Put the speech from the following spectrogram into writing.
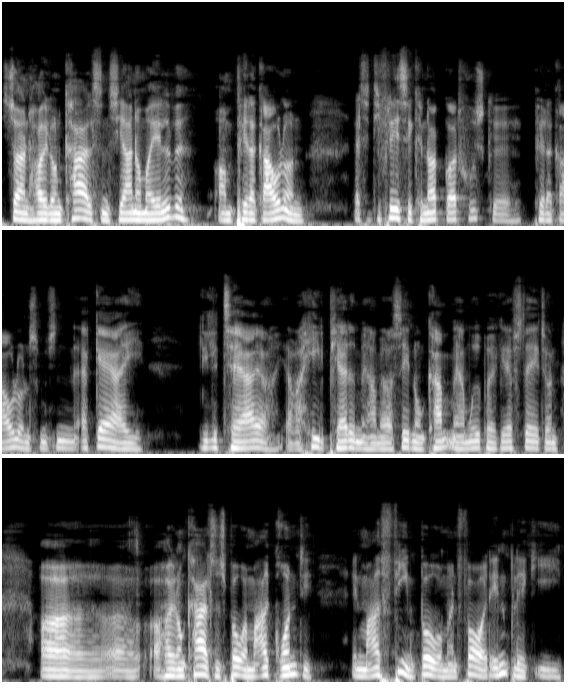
Søren Højlund Carlsens Jeg nummer 11 om Peter Gravlund. Altså de fleste kan nok godt huske øh, Peter Gravlund som sådan i lille terrier. Jeg var helt pjattet med ham. Jeg har set nogle kampe med ham ude på AGF stadion. Og, og, og Højlund Carlsens bog er meget grundig. En meget fin bog, hvor man får et indblik i,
